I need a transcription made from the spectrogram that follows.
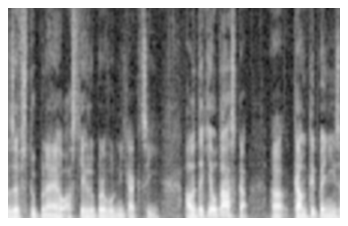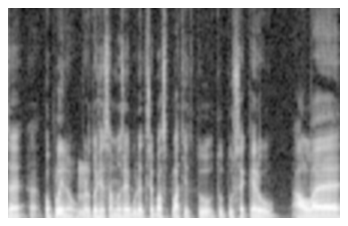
ze vstupného a z těch doprovodných akcí. Ale teď je otázka, eh, kam ty peníze eh, poplynou, hmm. protože samozřejmě bude třeba splatit tu, tu, tu sekeru, ale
